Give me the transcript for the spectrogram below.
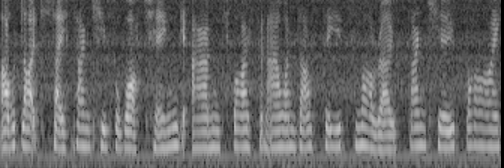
I would like to say thank you for watching and bye for now and I'll see you tomorrow. Thank you. Bye.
